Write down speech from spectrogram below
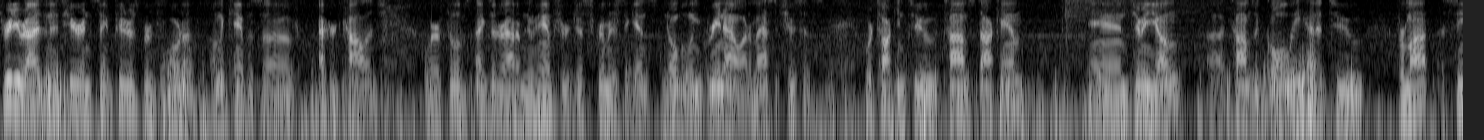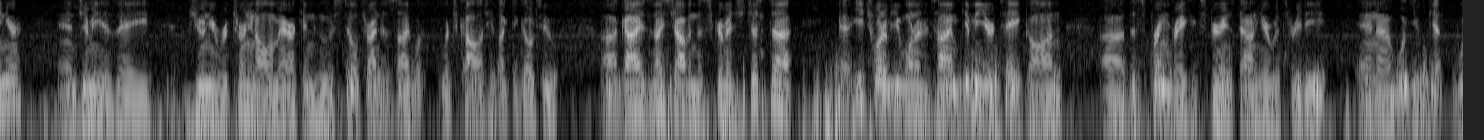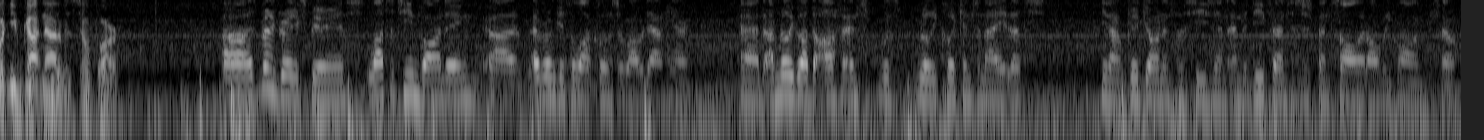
3D Rising is here in St. Petersburg, Florida, on the campus of Eckerd College, where Phillips Exeter out of New Hampshire just scrimmaged against Noble and Greenough out of Massachusetts. We're talking to Tom Stockham and Jimmy Young. Uh, Tom's a goalie headed to Vermont, a senior, and Jimmy is a junior returning All-American who's still trying to decide what, which college he'd like to go to. Uh, guys, nice job in the scrimmage. Just uh, each one of you, one at a time, give me your take on uh, the spring break experience down here with 3D and uh, what you've get what you've gotten out of it so far. Uh, it's been a great experience. Lots of team bonding. Uh, everyone gets a lot closer while we're down here, and I'm really glad the offense was really clicking tonight. That's you know good going into the season, and the defense has just been solid all week long. So.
